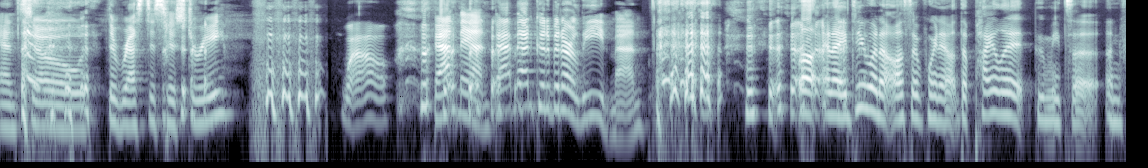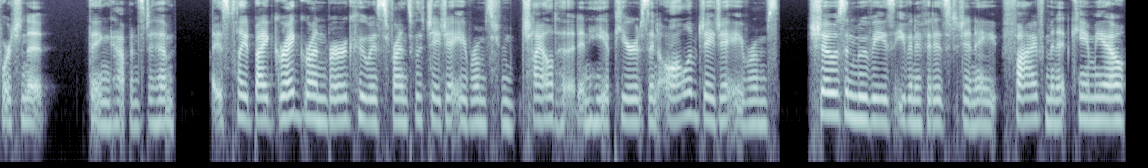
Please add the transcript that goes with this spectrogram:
And so the rest is history. Wow. Batman, Batman could have been our lead, man. well, and I do want to also point out the pilot who meets a unfortunate thing happens to him is played by Greg Grunberg, who is friends with J.J. Abrams from childhood, and he appears in all of J.J. Abrams' shows and movies, even if it is in a five-minute cameo.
